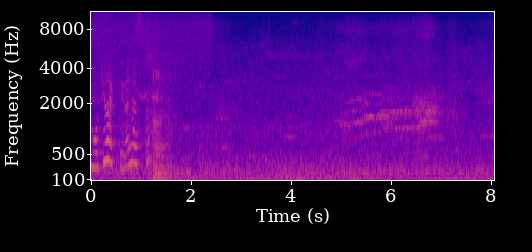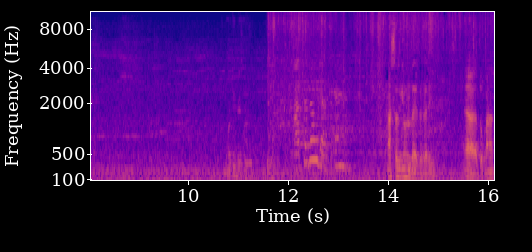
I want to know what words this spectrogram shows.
मोठी वाटते ना जास्त? आता जाऊ द्या आता काय नाही. असंच घेऊन जायचं घरी अं, दुकानात.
